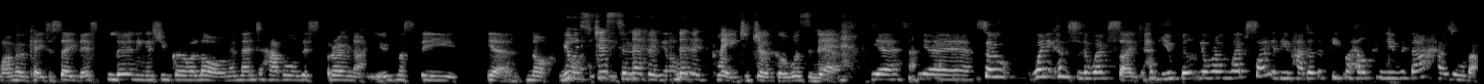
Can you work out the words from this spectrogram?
I'm okay to say this, learning as you go along, and then to have all this thrown at you must be yeah, not. It was just another another plate to juggle, wasn't it? Yeah. yes, yeah, yeah. So when it comes to the website, have you built your own website? Have you had other people helping you with that? How's all that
